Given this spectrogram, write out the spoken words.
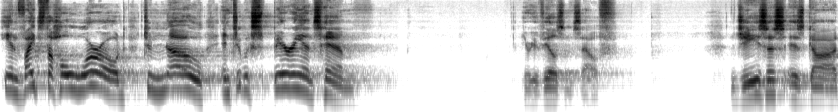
He invites the whole world to know and to experience him. He reveals himself. Jesus is God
